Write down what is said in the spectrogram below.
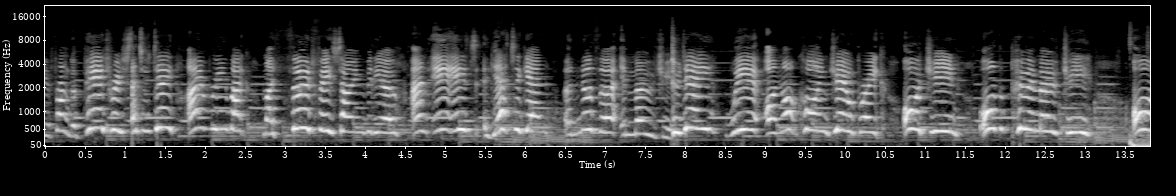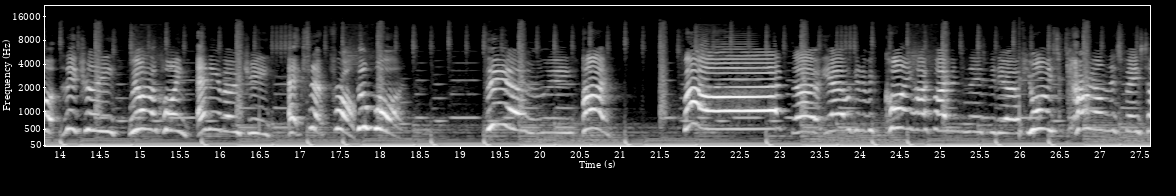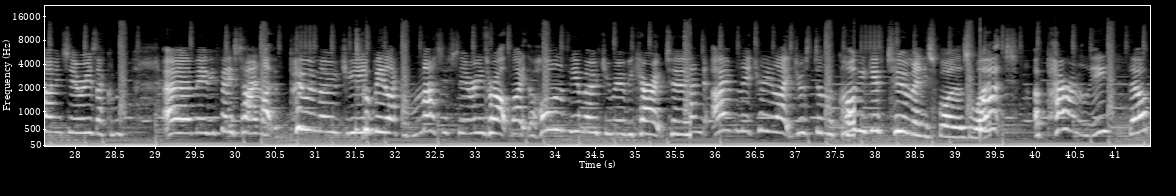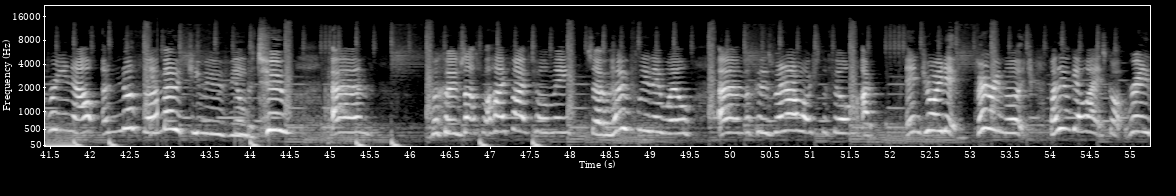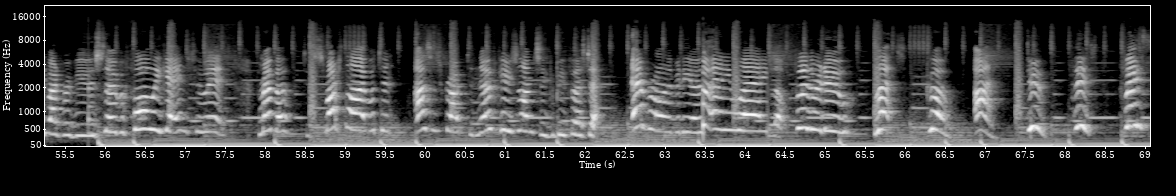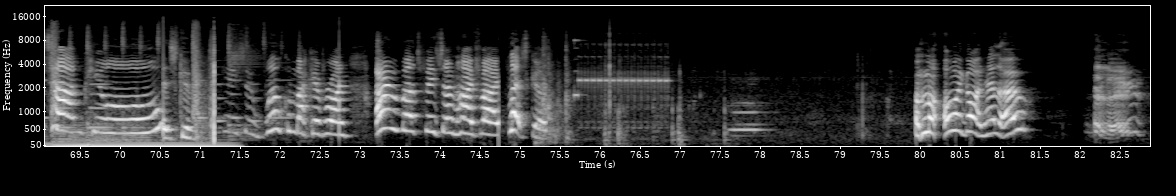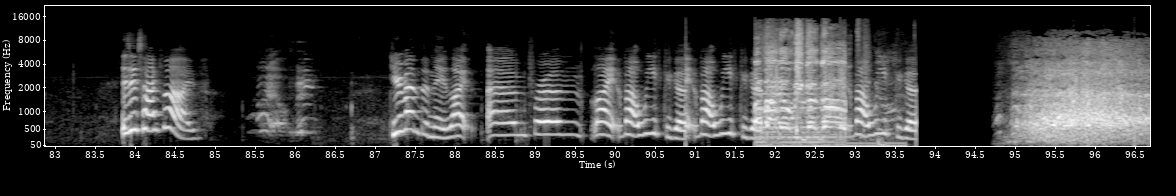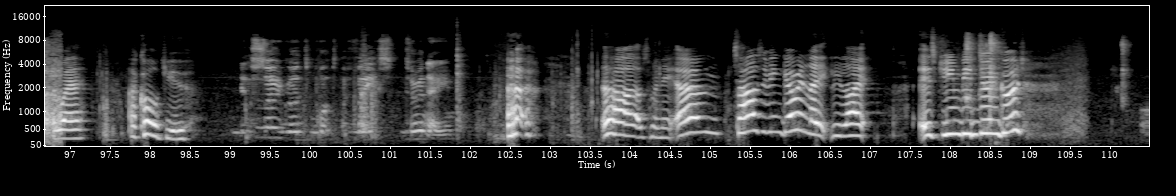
Alfie from the Page and today I am bringing back my third FaceTime video and it is yet again another emoji. Today we are not calling Jailbreak or Gene or the poo emoji or literally we are not calling any emoji except from the one, the only, high five! So yeah, we're going to be calling high five in today's video. If you want me to carry on this FaceTiming series, I could uh, maybe FaceTime like the poo emoji. It could be like a massive series throughout like the whole of the emoji movie characters. And I've literally like just done the call. I give too many spoilers away. But apparently they are bringing out another emoji movie number two. Um, because that's what High Five told me. So hopefully they will. Um, because when I watched the film, I enjoyed it very much, but I didn't get why it's got really bad reviews. So before we get into it, Remember to smash the like button and subscribe to notifications on so you can be first to every one of the videos. But anyway, without further ado, let's go and do this FaceTime call. Let's go. Okay, so welcome back everyone. I'm about to FaceTime high five. Let's go. Oh my, oh my god, hello? Hello. Is this high five? Hi, Alfie. Do you remember me, like, um, from, like, about a week ago? About a week ago. About a week ago. About a week ago. Where I called you. It's so good to put a face to a name. oh, that's funny. Um, so how's it been going lately? Like, is Gene been doing good?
